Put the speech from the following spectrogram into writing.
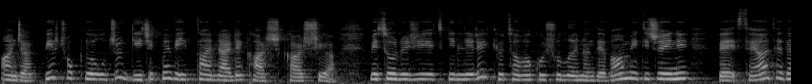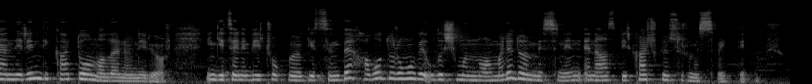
ancak birçok yolcu gecikme ve iptallerle karşı karşıya. Meteoroloji yetkilileri kötü hava koşullarının devam edeceğini ve seyahat edenlerin dikkatli olmalarını öneriyor. İngiltere'nin birçok bölgesinde hava durumu ve ulaşımın normale dönmesinin en az birkaç gün sürmesi bekleniyor.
